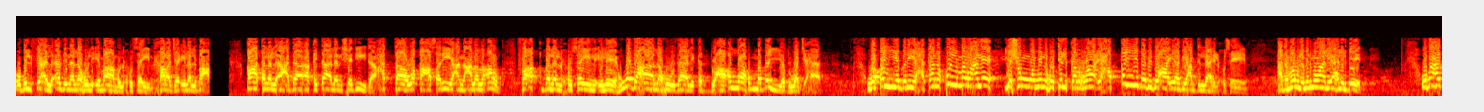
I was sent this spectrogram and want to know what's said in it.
وبالفعل أذن له الإمام الحسين خرج إلى البعض قاتل الأعداء قتالا شديدا حتى وقع صريعا على الأرض فأقبل الحسين إليه ودعا له ذلك الدعاء اللهم بيض وجهه وطيب ريحه كان كل مر عليه يشم منه تلك الرائحة الطيبة بدعاء أبي عبد الله الحسين. هذا مولى من موالي أهل البيت. وبعد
